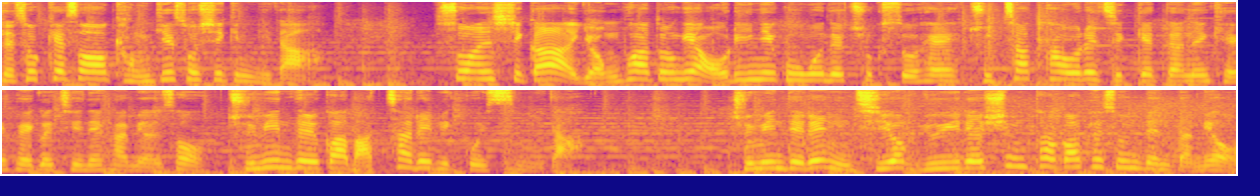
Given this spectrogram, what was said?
계속해서 경기 소식입니다. 수원시가 영화동의 어린이 공원을 축소해 주차 타워를 짓겠다는 계획을 진행하면서 주민들과 마찰을 빚고 있습니다. 주민들은 지역 유일의 쉼터가 훼손된다며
